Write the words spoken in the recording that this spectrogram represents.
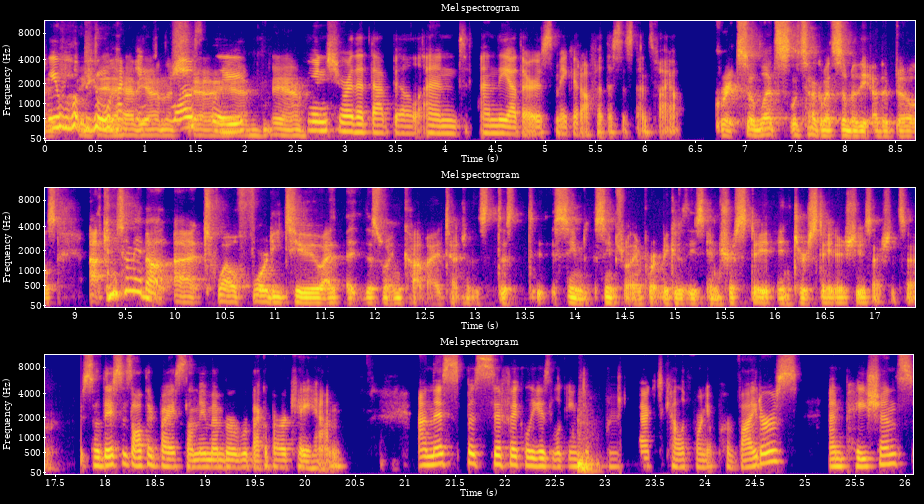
we will be working closely yeah, yeah. to ensure that that bill and and the others make it off of the suspense file. Great. So let's let's talk about some of the other bills. Uh, can you tell me about uh, 1242? This one caught my attention. This, this seems seems really important because of these interstate interstate issues, I should say. So this is authored by Assembly member Rebecca Kahan, and this specifically is looking to protect California providers and patients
